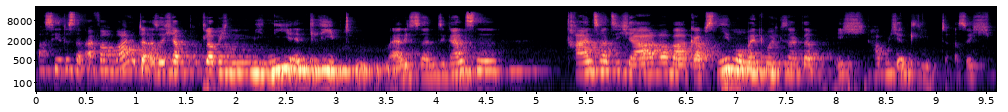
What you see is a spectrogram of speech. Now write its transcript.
passiert es dann einfach weiter. Also ich habe, glaube ich, mich nie entliebt, um ehrlich zu sein. Die ganzen 23 Jahre gab es nie einen Moment, wo ich gesagt habe, ich habe mich entliebt. Also ich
